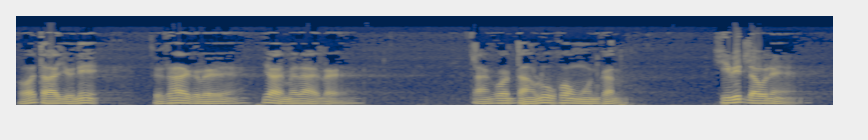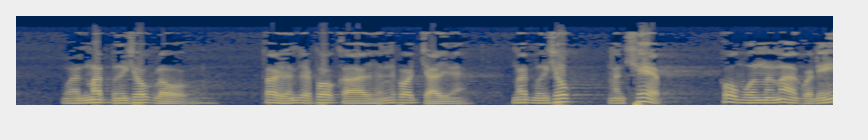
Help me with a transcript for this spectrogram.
ขอตายอยู่นี่สุดท้ายก็เลยย้ายไม่ได้เลย ต่างคนต่างรู้ข้อมูลกัน ชีวิตเราเนี่ยมันมัดมือชกเรา ถ้าเห็นแต่พ่อกายเห็นเฉพาะใจเนี่ยมัดมือชกมันแคบ ข้อมูลมันมากกว่านี้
